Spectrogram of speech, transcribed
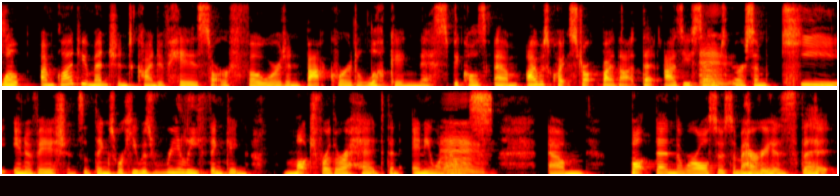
Well, I'm glad you mentioned kind of his sort of forward and backward lookingness because um, I was quite struck by that. That, as you said, mm. there are some key innovations and things where he was really thinking much further ahead than anyone mm. else. Um, but then there were also some areas that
